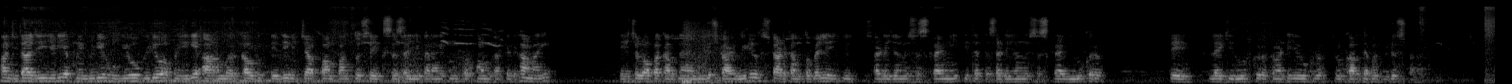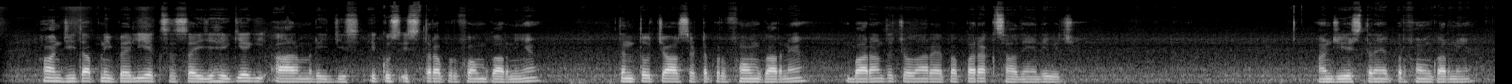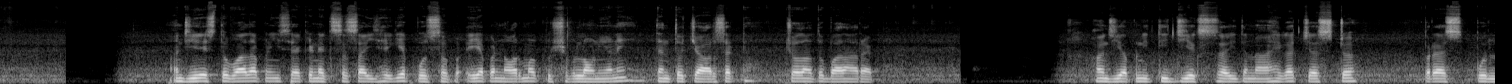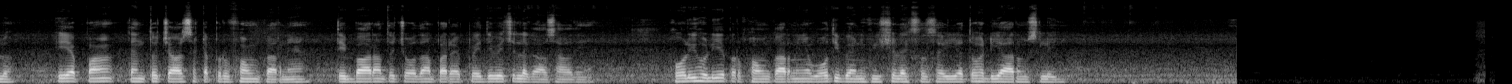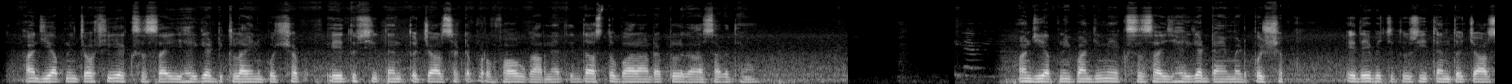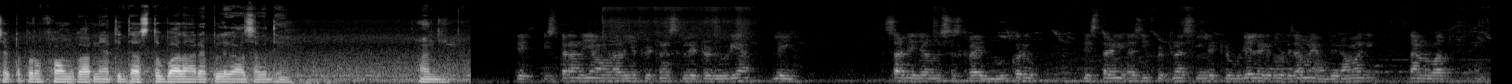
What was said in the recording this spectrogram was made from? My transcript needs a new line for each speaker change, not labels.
ਹਾਂਜੀ ਤਾਂ ਜੀ ਜਿਹੜੀ ਆਪਣੀ ਵੀਡੀਓ ਹੋਊਗੀ ਉਹ ਵੀਡੀਓ ਆਪਣੀ ਹੈਗੀ ਆਰਮ ਵਰਕਆਊਟ ਇਹਦੇ ਵਿੱਚ ਆਪਾਂ ਪੰਜ ਤੋਂ 6 ਐਕਸਰਸਾਈਜ਼ ਕਰਾਂਗੇ, ਤੁਹਾਨੂੰ ਪਰਫਾਰਮ ਕਰਕੇ ਦਿਖਾਵਾਂਗੇ। ਤੇ ਚਲੋ ਆਪਾਂ ਕਰਦੇ ਹਾਂ ਵੀਡੀਓ ਸਟਾਰਟ ਵੀਡੀਓ ਸਟਾਰਟ ਕਰਨ ਤੋਂ ਪਹਿਲੇ ਸਾਡੇ ਚੈਨਲ ਨੂੰ ਸਬਸਕ੍ਰਾਈਬ ਨਹੀਂ ਕੀਤਾ ਤਾਂ ਸਾਡੇ ਚੈਨਲ ਨੂੰ ਸਬਸਕ੍ਰਾਈਬ ਜ਼ਰੂਰ ਕਰੋ ਤੇ ਲਾਈਕ ਜ਼ਰੂਰ ਕਰੋ ਕਮੈਂਟ ਜ਼ਰੂਰ ਕਰੋ, ਚਲੋ ਕਰਦੇ ਆਪਾਂ ਵੀਡੀਓ ਸਟਾਰਟ
ਹਾਂਜੀ, ਤਾਂ ਆਪਣੀ ਪਹਿਲੀ ਐਕਸਰਸਾਈਜ਼ ਹੈਗੀ ਹੈਗੀ ਆਰਮ ਰੇਜਿਸ ਇਹ ਕੁਛ ਇਸ ਤਰ੍ਹਾਂ ਪਰਫਾਰਮ ਕਰਨੀ ਆ। ਤਿੰਨ ਤੋਂ ਚਾਰ ਸੈੱਟ ਪਰਫਾਰਮ ਕਰਨੇ ਆ। 12 ਤੋਂ 14 ਰੈਪ ਆਪਾਂ ਰੱਖ ਸਕਦੇ ਆ ਇਹਦੇ ਵਿੱਚ। ਹਾਂਜੀ, ਇਸ ਤਰ੍ਹਾਂ ਪਰਫਾਰਮ ਕਰਨੀ ਆ। ਹਾਂਜੀ ਇਸ ਤੋਂ ਬਾਅਦ ਆਪਣੀ ਸੈਕਿੰਡ ਐਕਸਰਸਾਈਜ਼ ਹੈਗੀ ਹੈ ਪੁਸ਼ਅਪ ਇਹ ਆਪਾਂ ਨਾਰਮਲ ਪੁਸ਼ਅਪ ਲਾਉਣੀਆਂ ਨੇ, ਤਿੰਨ ਤੋਂ ਚਾਰ ਸੈੱਟ 14 ਤੋਂ 12 ਰੈਪ ਹਾਂਜੀ, ਆਪਣੀ ਤੀਜੀ ਐਕਸਰਸਾਈਜ਼ ਦਾ ਨਾਮ ਹੈਗਾ ਚੈਸਟ ਪ੍ਰੈਸ ਪੁੱਲ ਇਹ ਆਪਾਂ ਤਿੰਨ ਤੋਂ ਚਾਰ ਸੈੱਟ ਪਰਫਾਰਮ ਕਰਨੇ ਆ ਤੇ 12 ਤੋਂ 14 ਆਪਾਂ ਰੈਪ ਇਹਦੇ ਵਿੱਚ ਲਗਾ ਸਕਦੇ ਹਾਂ ਹੌਲੀ ਹੌਲੀ ਇਹ ਪਰਫਾਰਮ ਕਰਨੀ ਆ, ਬਹੁਤ ਹੀ ਬੈਨੀਫੀਸ਼ੀਅਲ ਐਕਸਰਸਾਈਜ਼ ਆ ਤੁਹਾਡੀ ਆਰਮਸ ਲਈ। ਹਾਂਜੀ, ਆਪਣੀ ਚੌਥੀ ਐਕਸਰਸਾਈਜ਼ ਹੈਗੀ ਆ ਡਿਕਲਾਈਨ ਪੁਸ਼ਅਪ ਇਹ ਤੁਸੀਂ ਤਿੰਨ ਤੋਂ ਚਾਰ ਸੈੱਟ ਪਰਫਾਰਮ ਕਰਨੇ ਆ ਤੇ 10 ਤੋਂ 12 ਰੈਪ ਲਗਾ ਸਕਦੇ ਹੋ। ਹਾਂਜੀ, ਆਪਣੀ ਪੰਜਵੀਂ ਐਕਸਰਸਾਈਜ਼ ਹੈਗੀ ਆ ਡਾਇਮੰਡ ਪੁਸ਼ਅਪ ਇਹਦੇ ਵਿੱਚ ਤੁਸੀਂ ਤਿੰਨ ਤੋਂ ਚਾਰ ਸੈੱਟ ਪਰਫਾਰਮ ਕਰਨੇ ਆ ਤੇ 10 ਤੋਂ 12 ਰੈਪ ਲਗਾ ਸਕਦੇ ਹੋ। ਹਾਂਜੀ।
ਤੇ ਇਸ ਤਰ੍ਹਾਂ ਦੀਆਂ ਆਉਣ ਵਾਲੀਆਂ ਫਿਟਨੈਸ ਰਿਲੇਟਡ ਵੀਡੀਓ ਲਈ ਸਾਡੇ ਚੈਨਲ ਨੂੰ ਸਬਸਕ੍ਰਾਈਬ ਜ਼ਰੂਰ ਕਰੋ ਇਸ ਤਰ੍ਹਾਂ ਹੀ ਅਸੀਂ ਫਿਟਨੈਸ ਰਿਲੇਟਡ ਵੀਡੀਓ ਲੈ ਕੇ ਤੁਹਾਡੇ ਸਾਹਮਣੇ ਆਉਂਦੇ ਰਹਾਂਗੇ। ਧੰਨਵਾਦ।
